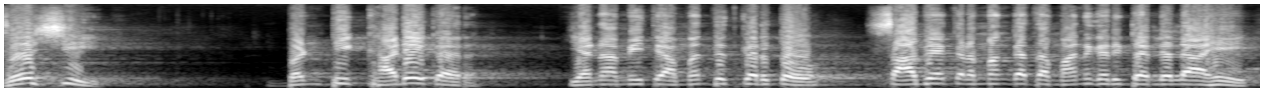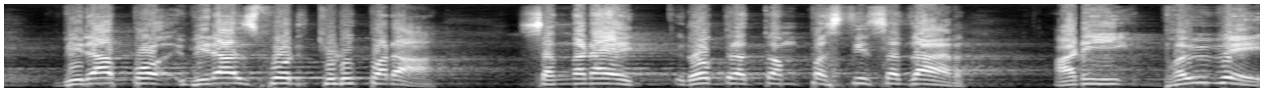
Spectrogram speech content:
जोशी बंटी खाडेकर यांना मी ते आमंत्रित करतो. सहाव्या क्रमांकाचा मानकरी ठरलेला आहे. विरा विराजपोट खिडूपाडा संगणायक रोख रक्कम पस्तीस हजार आणि भव्य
